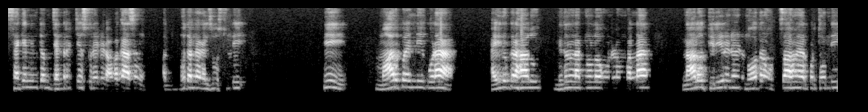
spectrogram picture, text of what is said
సెకండ్ ఇన్కమ్ జనరేట్ చేసుకునేటువంటి అవకాశం అద్భుతంగా కలిసి వస్తుంది. ఈ మార్పులన్నీ కూడా ఐదు గ్రహాలు మిథున లగ్నంలో ఉండడం వల్ల నాలో తెలియనటువంటి నూతన ఉత్సాహం ఏర్పడుతోంది.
